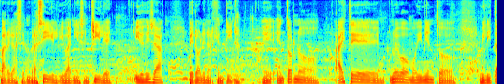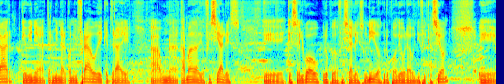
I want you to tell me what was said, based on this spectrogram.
Vargas en Brasil, Ibáñez en Chile y desde ya Perón en Argentina. Eh, en torno a este nuevo movimiento militar que viene a terminar con el fraude y que trae a una camada de oficiales eh, que es el GO, Grupo de Oficiales Unidos, Grupo de Obra de Unificación. Eh,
